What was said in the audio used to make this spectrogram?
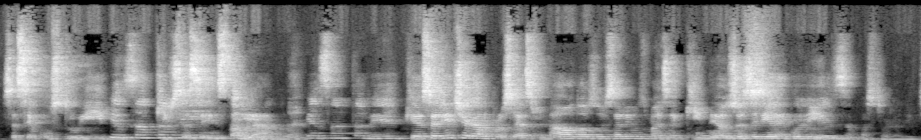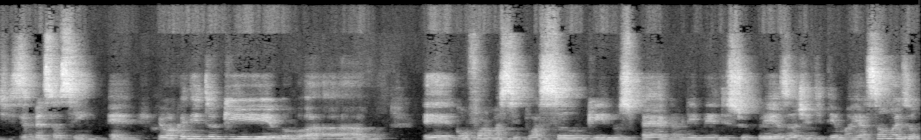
precisa ser construído, Exatamente. que precisa ser instaurado, né? Exatamente. Porque se a gente chegar no processo final, nós não estaríamos mais aqui, Deus já teria recolhido. Beleza, pastora Letícia. Eu penso assim, Eu acredito que, ah, ah, é, conforme a situação que nos pega ali meio de surpresa, a gente tem uma reação, mas o-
